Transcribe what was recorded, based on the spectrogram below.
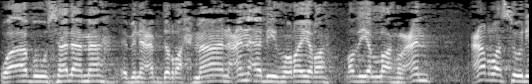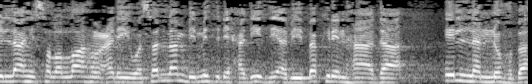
وأبو سلمة بن عبد الرحمن عن أبي هريرة رضي الله عنه عن رسول الله صلى الله عليه وسلم بمثل حديث أبي بكر هذا إلا النهبة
